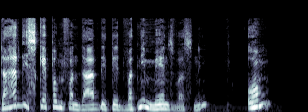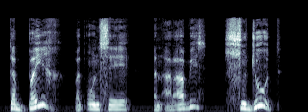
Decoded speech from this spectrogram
daardie skepping van daardie tyd wat nie mens was nie om te buig wat ons sê in Arabies sujud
